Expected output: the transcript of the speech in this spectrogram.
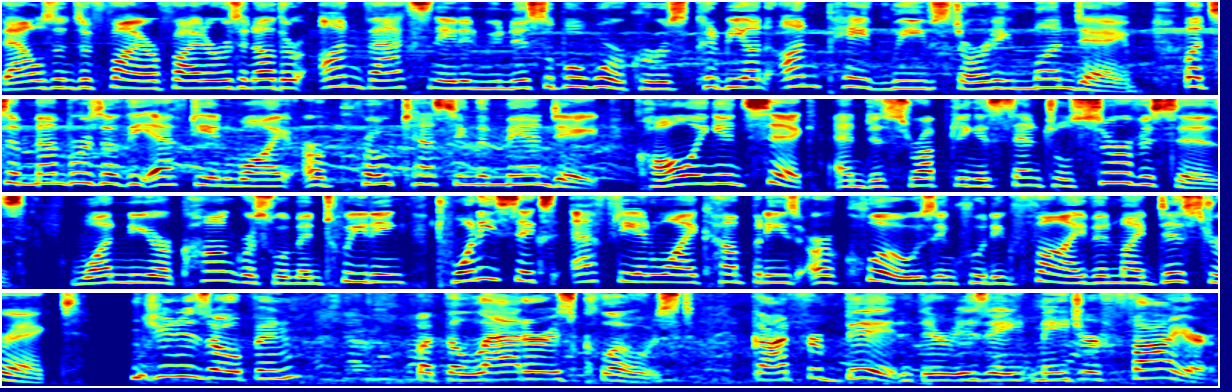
thousands of firefighters and other unvaccinated municipal workers could be on unpaid leave starting Monday. But some members of the FDNY are protesting the mandate, calling in sick and disrupting essential services. One New York congresswoman tweeting 26 FDNY companies are closed, including five in my district. Engine is open, but the ladder is closed. God forbid there is a major fire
